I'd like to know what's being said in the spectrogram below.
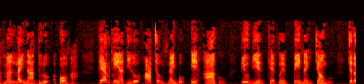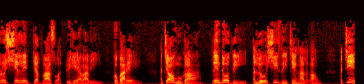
အမှန်လိုက်နာသူတို့အပေါ်မှာဘုရားသခင်ဟာဒီလိုအားထုတ်နိုင်ဖို့အင်အားကိုပြုပြင်ထည့်သွင်းပေးနိုင်ကြောင်းကိုကျွန်တော်ရှင်းလင်းပြသစွာတွေ့ကြရပါပြီဟုတ်ပါတယ်အကြောင်းမူကားသင်တို့သည်အလိုရှိစေခြင်းဟာ၎င်းအကျင့်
